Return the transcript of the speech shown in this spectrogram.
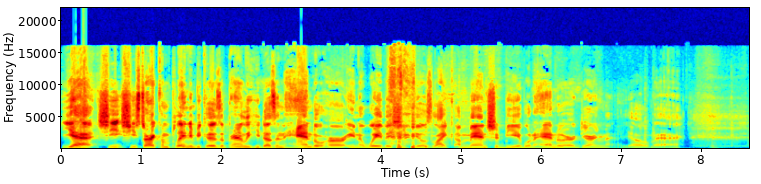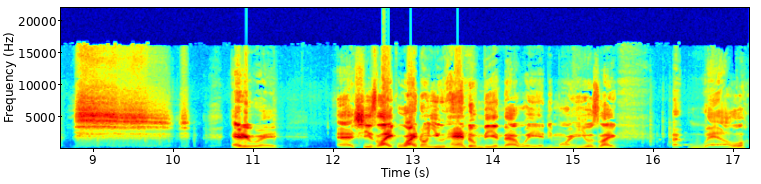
yeah, she she started complaining because apparently he doesn't handle her in a way that she feels like a man should be able to handle her during that. Yo, man. Anyway, uh, she's like, "Why don't you handle me in that way anymore?" And he was like, uh, "Well."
